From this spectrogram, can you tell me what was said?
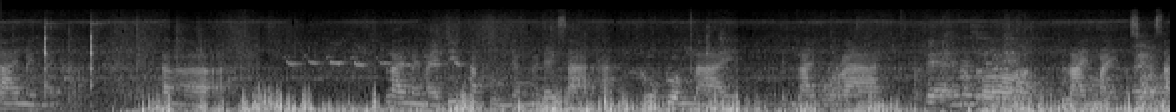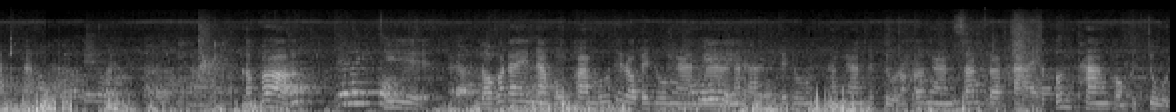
ลายใหม่ ๆ ค่ะอ่าลายใหม่ ๆ ที่ทางกลุ่มยังไม่ได้สารค่ะ รวบรวมลายเป็นลายโบราณ แล้วก็ลายใหม่ผสมสานกันค่ะอ่าแล้วก็ ที่เราก็ได้นำองค์ความรู้ที่เราไปดูงานมานะคะ ไปดูทั้งงานกระจูดแล้วก็งานสร้างเครือข่ายต้นทางของกระจูด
